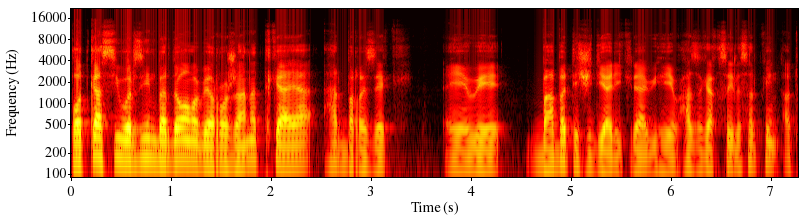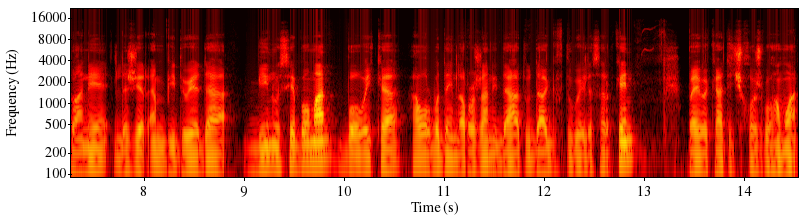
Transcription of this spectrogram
پۆتکاسی وەرزین بەردەوامە بێ ڕۆژانە تکایە هەر بە ڕێزێک ئەیەوێ بابەتێکی دیاریکراوی هەیە و حەزەکە قسەی لەسەر بکەین ئەتوانێ لەژێر ئەم یددیوێدا بینوسێ بۆمان بۆ ئەوەی کە هەوڵ بدەین لە ڕۆژانی داهاتوودا گفتوگوی لەسەر بکەین بای بە کاتێکی خۆش بۆ هەمووان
